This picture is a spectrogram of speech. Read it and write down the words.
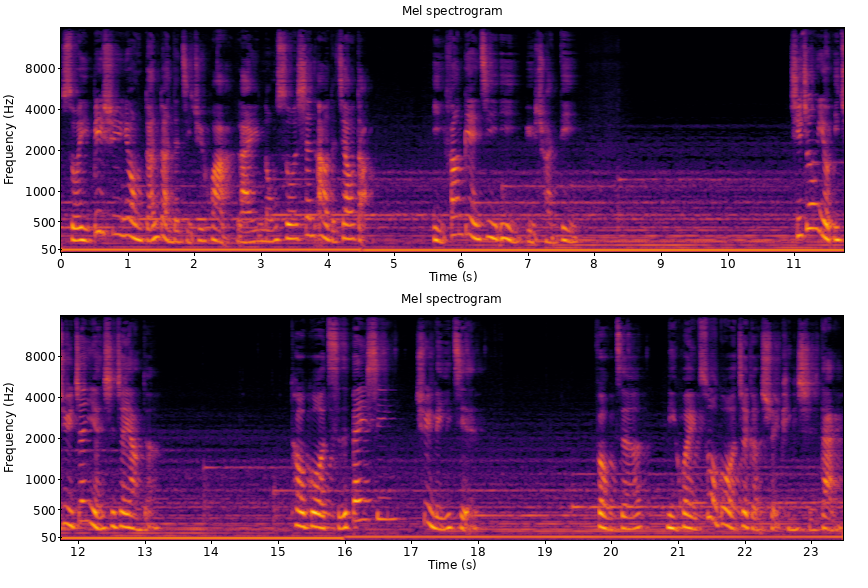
所以必须用短短的几句话来浓缩深奥的教导，以方便记忆与传递。其中有一句真言是这样的：“透过慈悲心去理解，否则你会错过这个水平时代。”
